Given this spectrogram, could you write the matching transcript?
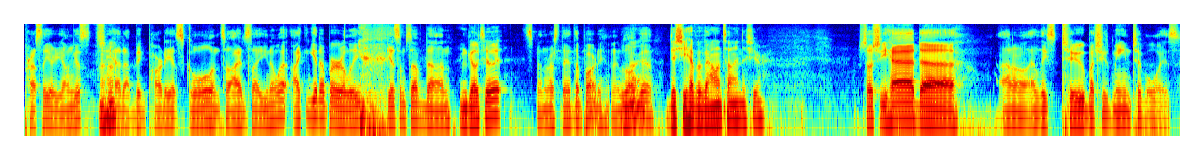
Presley, our youngest, she Uh-huh. had a big party at school, and so I'd say, you know what, I can get up early, get some stuff done, And go to it. spend the rest of the day at the party. And it was all good. Does she have a Valentine this year? So she had, uh, I don't know, at least two, but she's mean to boys,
